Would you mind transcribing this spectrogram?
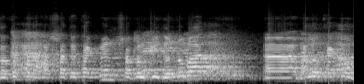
ততক্ষণ আমার সাথে থাকবেন। সকলকে ধন্যবাদ। ভালো থাকুন।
